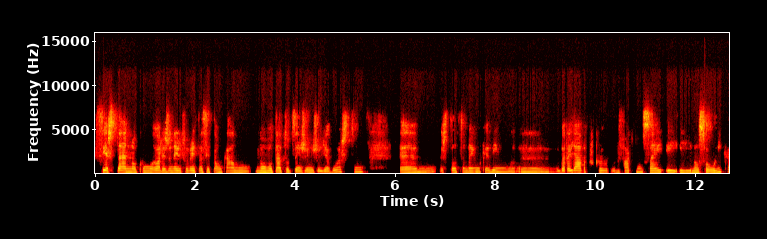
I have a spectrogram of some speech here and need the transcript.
se este ano, como agora janeiro e fevereiro está a ser tão calmo, vão voltar todos em junho, julho e agosto. Um, estou também um bocadinho uh, baralhada porque de facto não sei e, e, não sou única,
